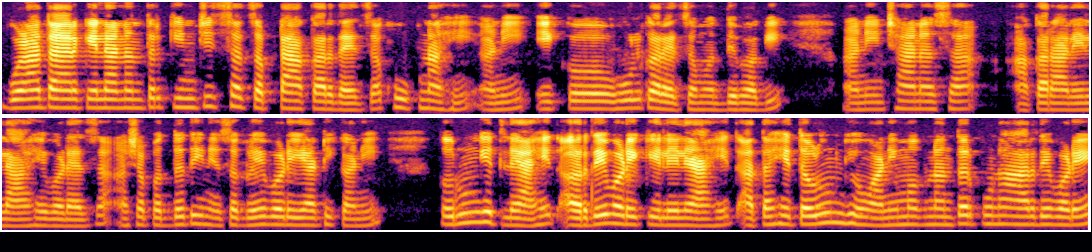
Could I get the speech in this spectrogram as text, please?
गोळा तयार केल्यानंतर किंचितसा चपटा आकार द्यायचा खूप नाही. आणि एक होल करायचा मध्यभागी. आणि छान असा आकार आलेला आहे वड्याचा. अशा पद्धतीने सगळे वडे या ठिकाणी करून घेतले आहेत. अर्धे वडे केलेले आहेत. आता हे तळून घेऊ आणि मग नंतर पुन्हा अर्धे वडे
